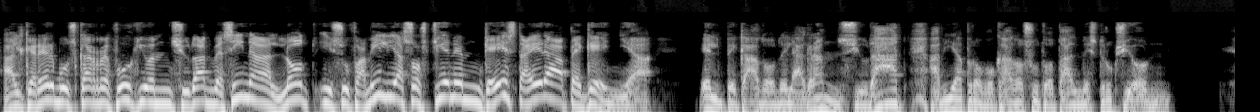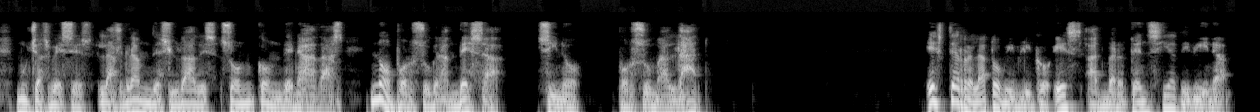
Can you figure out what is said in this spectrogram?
al querer buscar refugio en ciudad vecina, Lot y su familia sostienen que ésta era pequeña. El pecado de la gran ciudad había provocado su total destrucción. Muchas veces las grandes ciudades son condenadas, no por su grandeza, sino por su maldad. Este relato bíblico es advertencia divina.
